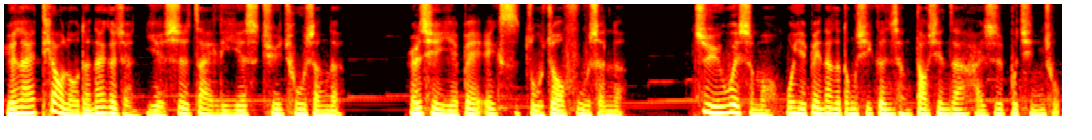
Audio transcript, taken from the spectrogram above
原来跳楼的那个人也是在里 S 区出生的，而且也被 X 诅咒附身了。”至于为什么我也被那个东西跟上，到现在还是不清楚。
